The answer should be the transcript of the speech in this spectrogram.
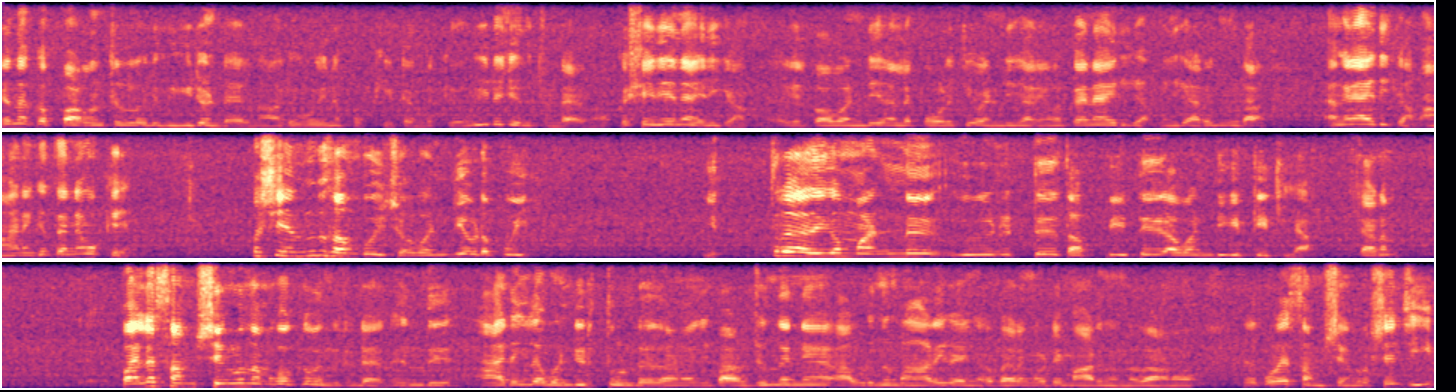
എന്നൊക്കെ പറഞ്ഞിട്ടുള്ള ഒരു വീഡിയോ ഉണ്ടായിരുന്നു. ആ ലോയിനെ പൊക്കിയിട്ട് എന്തൊക്കെയോ വീഡിയോ ചെയ്തിട്ടുണ്ടായിരുന്നു. ഒക്കെ ശരി തന്നെ ആയിരിക്കാം ചിലപ്പോൾ ആ വണ്ടി നല്ല ക്വാളിറ്റി വണ്ടി കാര്യങ്ങളൊക്കെ തന്നെ ആയിരിക്കാം. എനിക്ക് അറിഞ്ഞൂടാ. അങ്ങനെ ആയിരിക്കാം. ആണെങ്കിൽ തന്നെ ഓക്കെ. പക്ഷെ എന്ത് സംഭവിച്ചോ? വണ്ടി അവിടെ പോയി? ഇത്രയധികം മണ്ണ് വീണിട്ട് തപ്പിയിട്ട് ആ വണ്ടി കിട്ടിയിട്ടില്ല. കാരണം പല സംശയങ്ങളും നമുക്കൊക്കെ വന്നിട്ടുണ്ടായിരുന്നു. എന്ത്? ആരെങ്കിലും വണ്ടി എടുത്തുകൊണ്ടതാണോ ഇനിയിപ്പോൾ അർജുൻ തന്നെ അവിടുന്ന് മാറി വേറെ അങ്ങോട്ടേ മാറി നിന്നതാണോ? കുറേ സംശയങ്ങൾ. പക്ഷേ ജി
